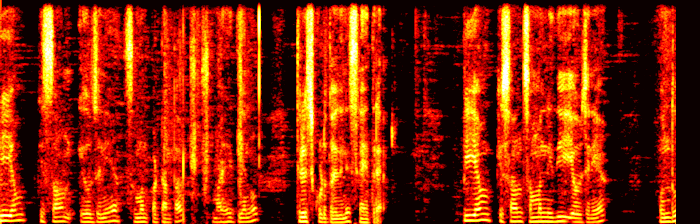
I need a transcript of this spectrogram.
ಪಿ ಎಂ ಕಿಸಾನ್ ಯೋಜನೆಯ ಸಂಬಂಧಪಟ್ಟಂಥ ಮಾಹಿತಿಯನ್ನು ತಿಳಿಸ್ಕೊಡ್ತಾ ಇದ್ದೀನಿ ಸ್ನೇಹಿತರೆ. ಪಿ ಎಂ ಕಿಸಾನ್ ಸಮ್ಮಾನ್ ನಿಧಿ ಯೋಜನೆಯ ಒಂದು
